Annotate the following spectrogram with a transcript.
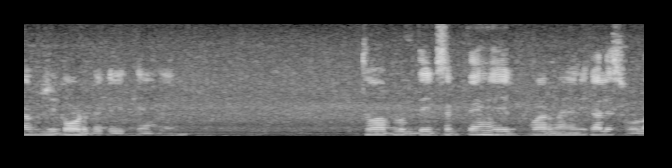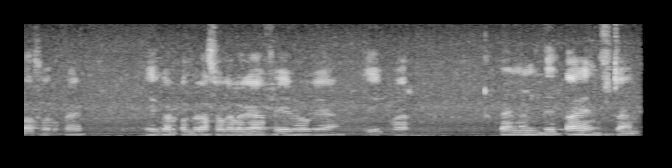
अब रिकॉर्ड पे क्लिक करेंगे तो आप लोग देख सकते हैं, एक बार मैंने निकाले सोलह सौ रुपये एक बार पंद्रह सौ का लगाया, फेल हो गया। एक बार पेमेंट देता है इंस्टेंट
